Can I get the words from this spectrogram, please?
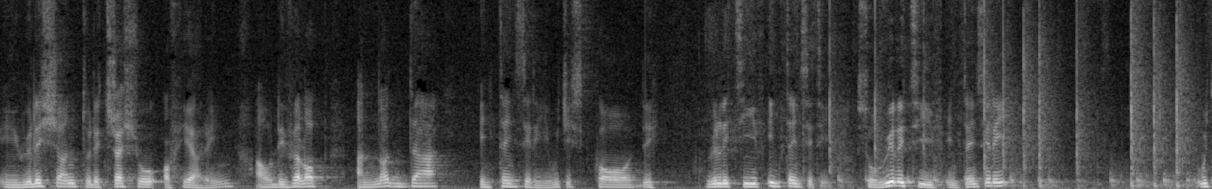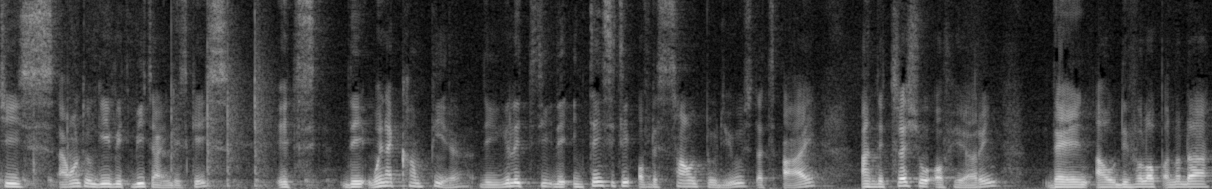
in relation to the threshold of hearing, I'll develop another intensity, which is called the relative intensity. So relative intensity, which is, I want to give it beta in this case, it's the, when I compare the relative, the intensity of the sound produced, that's I, and the threshold of hearing, then I'll develop another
